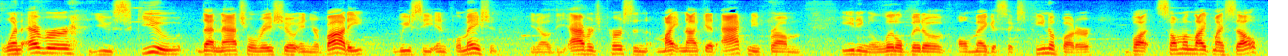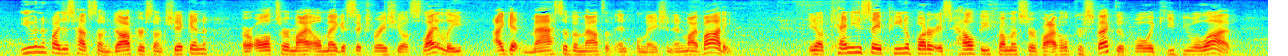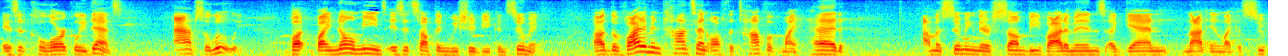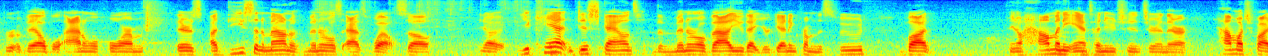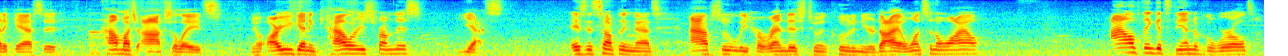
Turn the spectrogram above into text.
whenever you skew that natural ratio in your body, we see inflammation. You know, the average person might not get acne from eating a little bit of omega 6 peanut butter, but someone like myself, even if I just have some duck or some chicken or alter my omega 6 ratio slightly, I get massive amounts of inflammation in my body. You know, can you say peanut butter is healthy from a survival perspective? Will it keep you alive? Is it calorically dense? Absolutely. But by no means is it something we should be consuming. Uh, the vitamin content off the top of my head, I'm assuming there's some B vitamins, again, not in like a super available animal form. There's a decent amount of minerals as well. So, you know, you can't discount the mineral value that you're getting from this food, but you know, how many anti-nutrients are in there, how much phytic acid, how much oxalates, you know, are you getting calories from this? Yes. Is it something that's absolutely horrendous to include in your diet once in a while? I don't think it's the end of the world.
